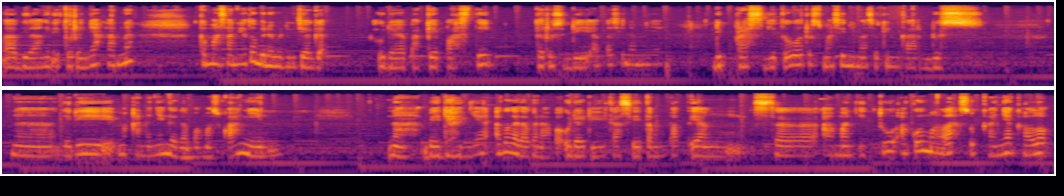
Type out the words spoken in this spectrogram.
uh, bilangin itu renyah karena kemasannya tuh benar-benar dijaga udah pakai plastik terus di apa sih namanya di press gitu terus masih dimasukin kardus nah jadi makanannya nggak gampang masuk angin. Nah bedanya aku nggak tahu kenapa udah dikasih tempat yang seaman itu aku malah sukanya kalau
